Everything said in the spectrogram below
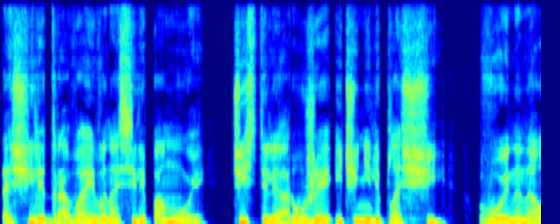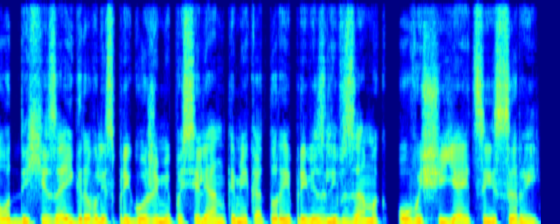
тащили дрова и выносили помои, чистили оружие и чинили плащи. Воины на отдыхе заигрывали с пригожими поселянками, которые привезли в замок овощи, яйца и сыры.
